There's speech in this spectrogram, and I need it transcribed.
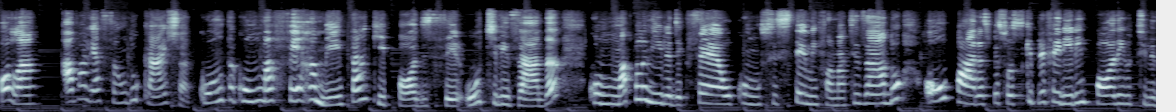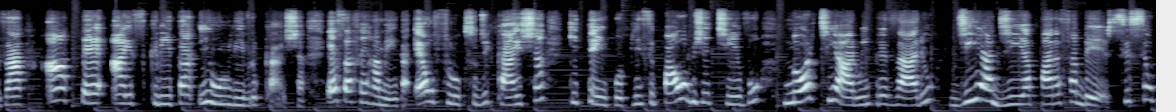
Olá, a avaliação do caixa conta com uma ferramenta que pode ser utilizada como uma planilha de Excel, com um sistema informatizado, ou para as pessoas que preferirem, podem utilizar até a escrita em um livro caixa. Essa ferramenta é o fluxo de caixa que tem por principal objetivo nortear o empresário dia a dia para saber se seu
